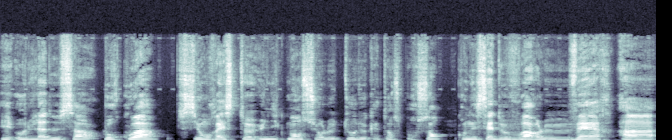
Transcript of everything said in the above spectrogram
Et au-delà de ça, pourquoi, si on reste uniquement sur le taux de 14%, qu'on essaie de voir le verre à,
